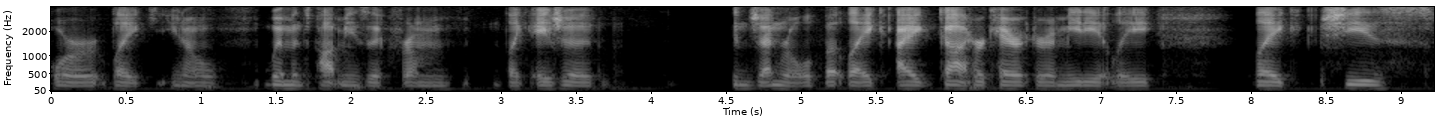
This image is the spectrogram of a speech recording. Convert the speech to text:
or like you know women's pop music from like asia in general but like i got her character immediately like she's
